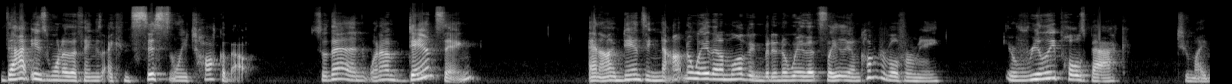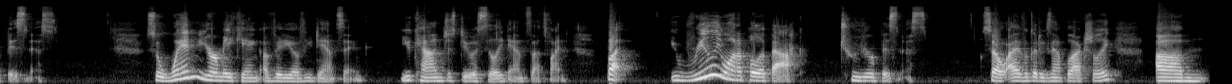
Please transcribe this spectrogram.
that is one of the things I consistently talk about. So then when I'm dancing, and I'm dancing not in a way that I'm loving, but in a way that's slightly uncomfortable for me, it really pulls back to my business. So when you're making a video of you dancing, you can just do a silly dance, that's fine. But you really want to pull it back to your business. So I have a good example actually. Um,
